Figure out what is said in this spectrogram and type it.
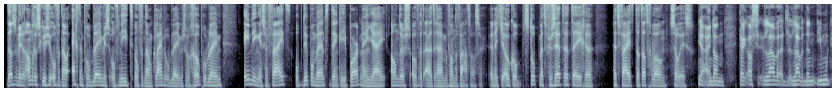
dat is weer een andere discussie, of het nou echt een probleem is of niet. Of het nou een klein probleem is of een groot probleem. Eén ding is een feit. Op dit moment denken je partner en jij anders over het uitruimen van de vaatwasser. En dat je ook al stopt met verzetten tegen het feit dat dat gewoon zo is. Ja, en dan, kijk, als laten we, laten we dan, je moet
